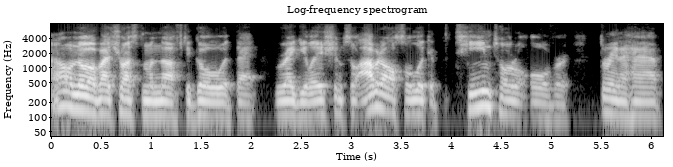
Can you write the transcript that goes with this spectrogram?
I don't know if I trust them enough to go with that regulation. So I would also look at the team total over three and a half.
